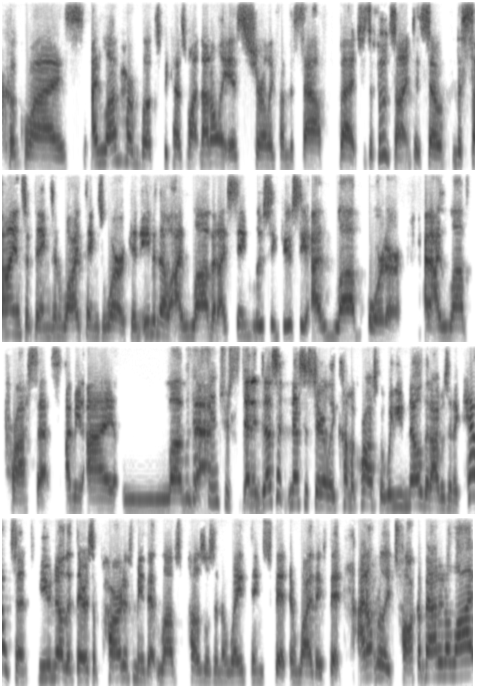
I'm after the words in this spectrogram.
Bakewise, Cookwise. I love her books because not only is Shirley from the South, but she's a food scientist. So the science of things and why things work. And even though I love it, I sing loosey goosey, I love order. And I love process. I mean, I love Well, that. that's interesting. And it doesn't necessarily come across, but when you know that I was an accountant, you know that there's a part of me that loves puzzles and the way things fit and why they fit. I don't really talk about it a lot,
